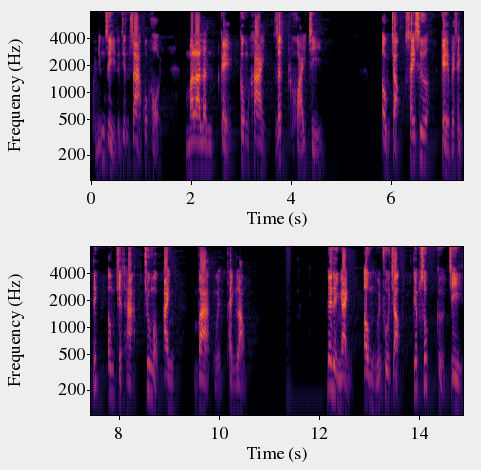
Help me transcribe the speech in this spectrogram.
của những gì đã diễn ra ở Quốc hội, mà là lần kể công khai rất khoái chí. Ông Trọng say xưa kể về thành tích ông triệt hạ Chu Ngọc Anh và Nguyễn Thành Long. Đây là hình ảnh ông Nguyễn Phú Trọng tiếp xúc cử tri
